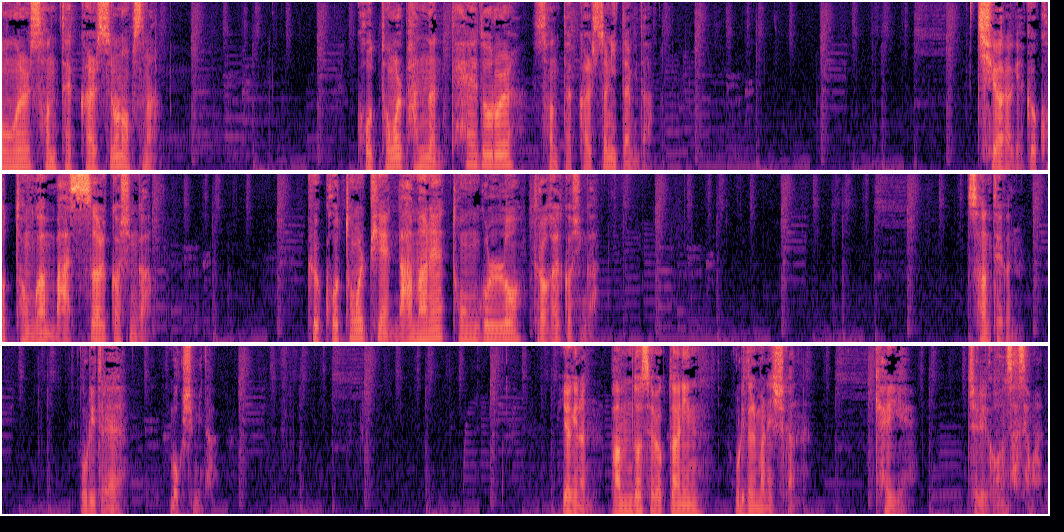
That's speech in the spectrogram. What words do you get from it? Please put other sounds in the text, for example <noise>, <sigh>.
고통을 선택할 수는 없으나 고통을 받는 태도를 선택할 수는 있답니다. 치열하게 그 고통과 맞설 것인가? 그 고통을 피해 나만의 동굴로 들어갈 것인가? 선택은 우리들의 몫입니다. 여기는 밤도 새벽도 아닌 우리들만의 시간. K의 즐거운 사생활.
